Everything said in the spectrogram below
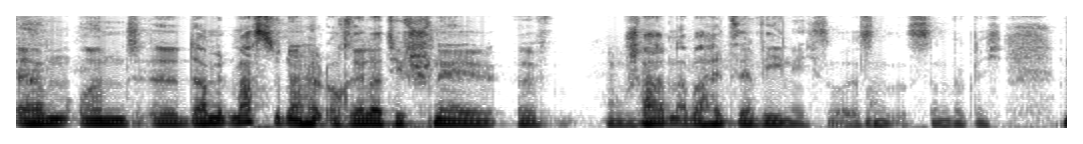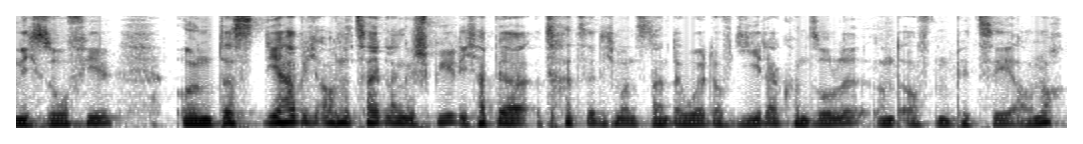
Ähm, und äh, damit machst du dann halt auch relativ schnell äh, Schaden, aber halt sehr wenig. So, das ist dann wirklich nicht so viel. Und das, die habe ich auch eine Zeit lang gespielt. Ich habe ja tatsächlich Monster Hunter World auf jeder Konsole und auf dem PC auch noch.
